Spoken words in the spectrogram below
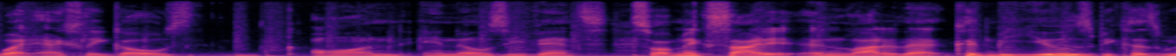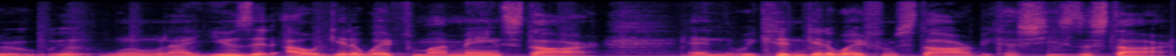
what actually goes on in those events. So I'm excited, and a lot of that couldn't be used because we, we, when, when I use it, I would get away from my main star, and we couldn't get away from Starr because she's the star.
